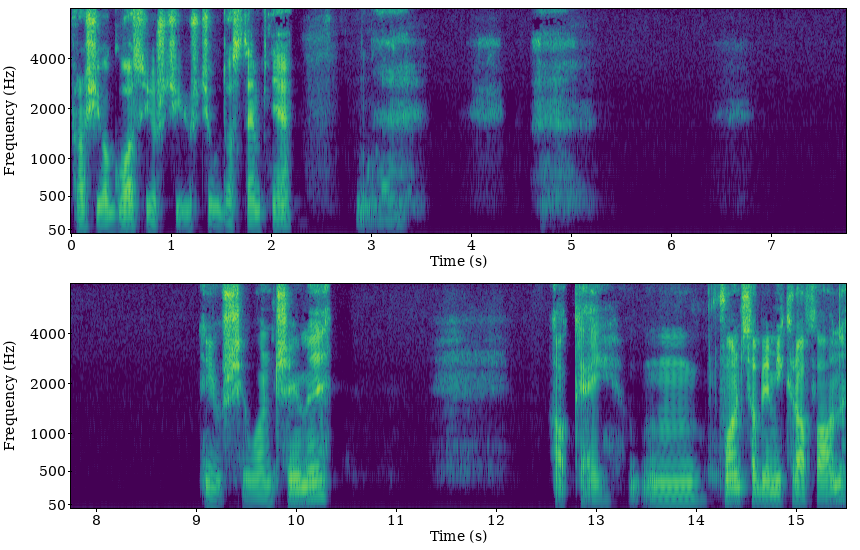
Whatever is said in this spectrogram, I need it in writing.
prosi o głos, już Ci, już ci udostępnię. Już się łączymy. Ok. Mm, włącz sobie mikrofon.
